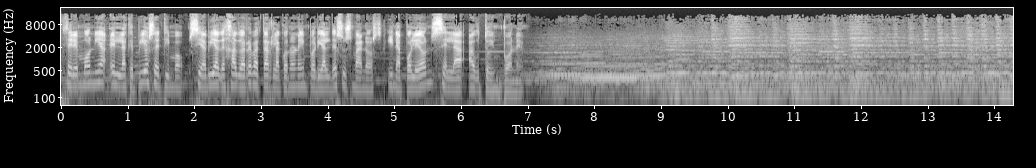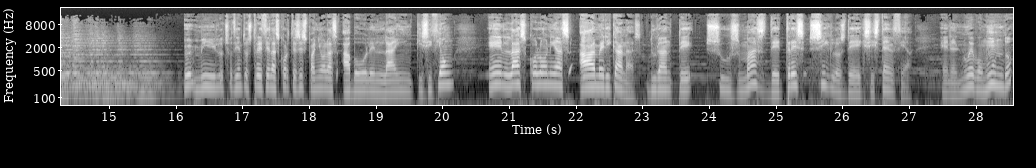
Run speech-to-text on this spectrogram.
ceremonia en la que Pío VII se había dejado arrebatar la corona imperial de sus manos y Napoleón se la autoimpone. En 1813 las Cortes españolas abolen la Inquisición en las colonias americanas. Durante sus más de tres siglos de existencia en el Nuevo Mundo,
